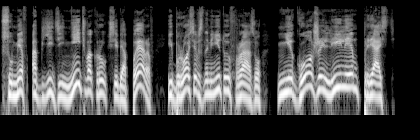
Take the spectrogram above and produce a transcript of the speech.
сумев объединить вокруг себя перов и бросив знаменитую фразу негоже лилиям прясть.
